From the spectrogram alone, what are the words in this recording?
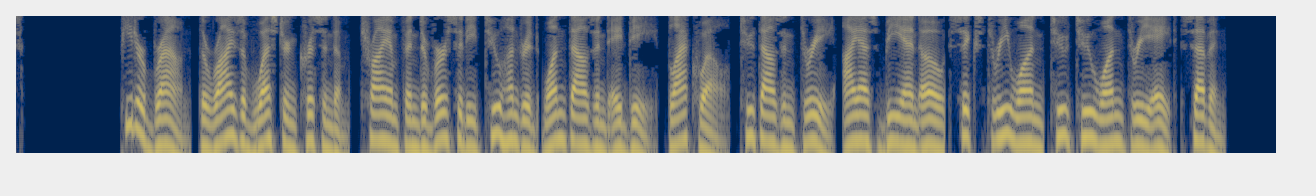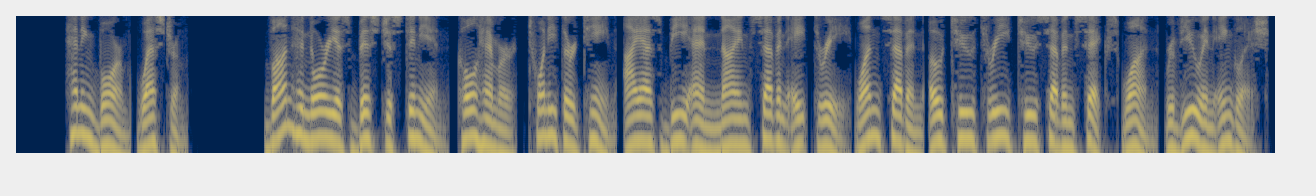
Peter Brown, The Rise of Western Christendom, Triumph and Diversity 200 1000 AD, Blackwell, 2003, ISBN 0-631-22138-7 Henning Borm, Westrom. Von Honorius bis Justinian, Kohlhammer, 2013, ISBN 978-3-17-023276-1, Review in English.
